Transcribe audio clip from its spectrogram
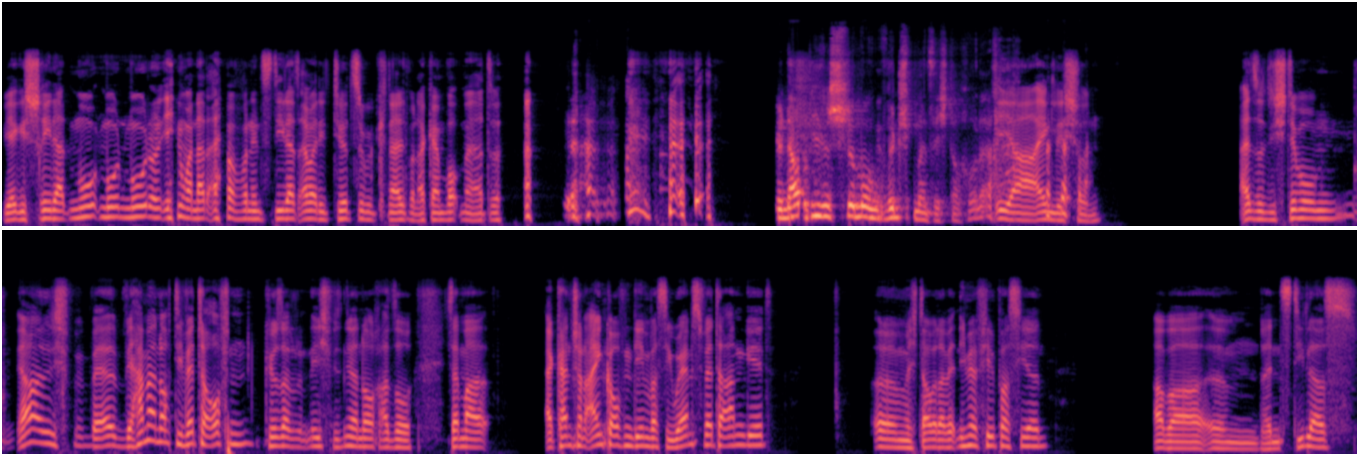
wie er geschrien hat, Mut, Mut, Mut und irgendwann hat einfach von den Steelers einfach die Tür zugeknallt, weil er keinen Bock mehr hatte. Genau diese Stimmung wünscht man sich doch, oder? Ja, eigentlich schon. Also die Stimmung, ja, ich, wir wir haben ja noch die Wette offen, Kürsat und ich, wir sind ja noch, also ich sag mal, er kann schon einkaufen gehen, was die Rams-Wette angeht. Ähm, ich glaube, da wird nicht mehr viel passieren. Aber ähm, den Steelers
